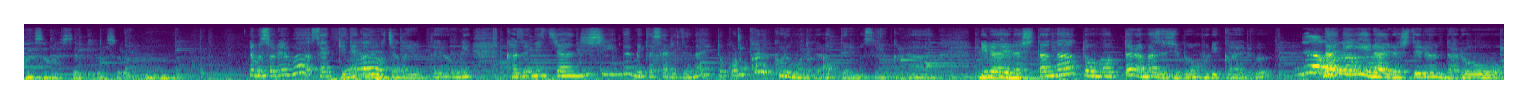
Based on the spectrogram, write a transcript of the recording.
ごい探してる気がする。うんでもそれはさっきねかずみちゃんが言ったようにかずみちゃん自身が満たされてないところから来るものであったりもするからイライラしたなと思ったらまず自分を振り返る。何にイライラしてるんだろう。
